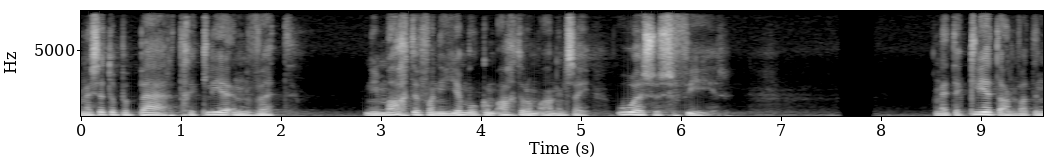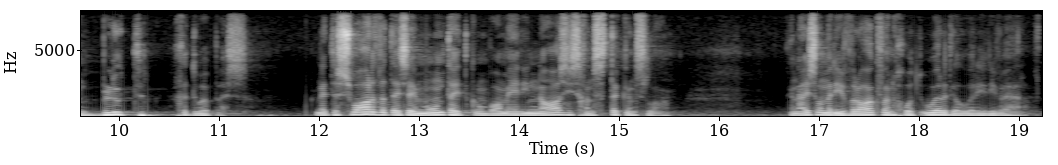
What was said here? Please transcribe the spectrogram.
En hy sit op 'n perd, geklee in wit. En die magte van die hemel kom agter hom aan en sy oë soos vuur. En hy het 'n kleed aan wat in bloed gedoop is. En hy het 'n swaard wat uit sy mond uitkom waarmee hy die nasies gaan stik en slaan. En hy sal met die wraak van God oordeel oor hierdie wêreld.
